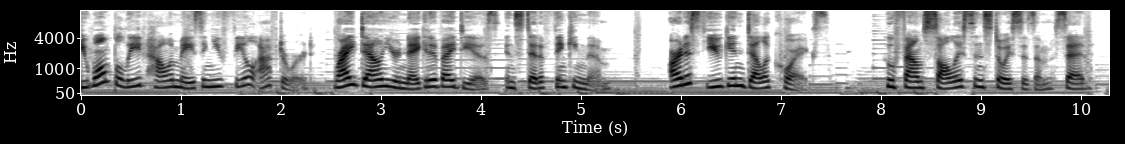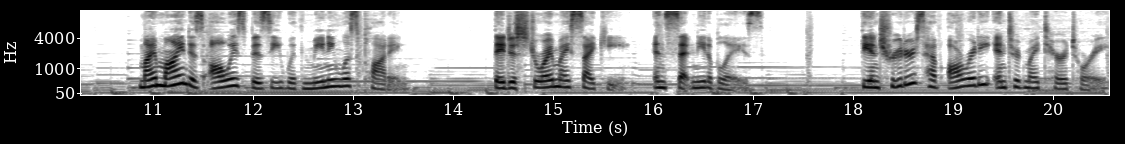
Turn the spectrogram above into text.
You won't believe how amazing you feel afterward. Write down your negative ideas instead of thinking them. Artist Eugène Delacroix, who found solace in Stoicism, said, My mind is always busy with meaningless plotting. They destroy my psyche and set me ablaze. The intruders have already entered my territory.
